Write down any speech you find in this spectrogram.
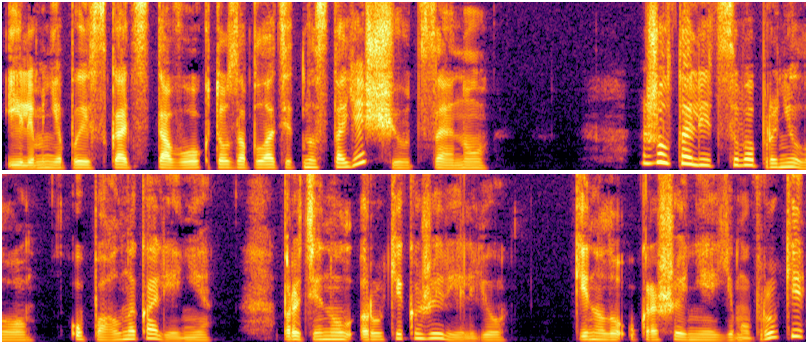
Или мне поискать того, кто заплатит настоящую цену?» Желтолицего проняло, упал на колени, протянул руки к ожерелью, кинула украшение ему в руки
